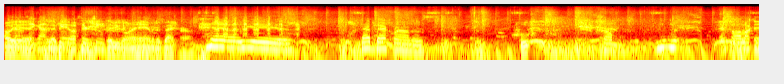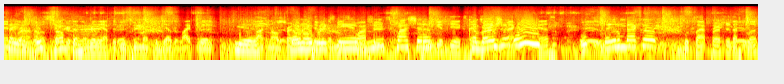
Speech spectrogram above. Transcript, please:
Oh yeah, they got they be, KOF 13. they be going ham in the background. Hell yeah. That background is Ooh, something. That's all I can say. Is roundhouse it's Kaker something. doesn't really have to do too much because he has a life lead, Yeah. blocking all the pressure. Don't Hit the meat overextend. squasher. Meat squasher. Can he get the extension? Conversion? Ooh. Yes. Ooh, Stay them back up. with clap pressure, that's plus.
